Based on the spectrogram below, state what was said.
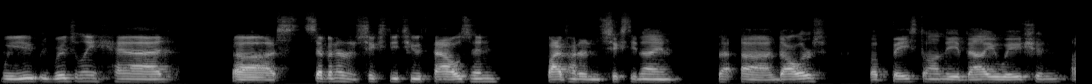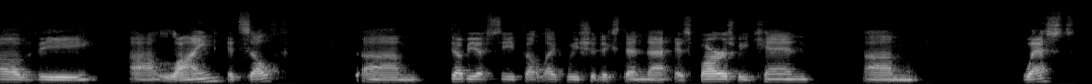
we originally had uh, seven hundred sixty-two thousand, five hundred sixty-nine uh, dollars. But based on the evaluation of the uh, line itself, um, WSC felt like we should extend that as far as we can um, west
